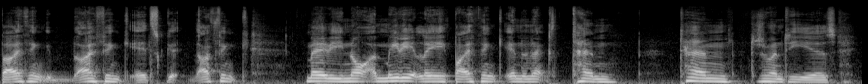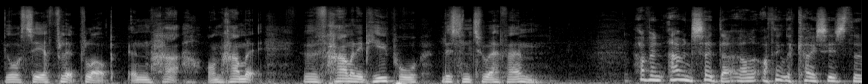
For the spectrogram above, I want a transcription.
but I think I think it's I think maybe not immediately, but I think in the next 10, 10 to twenty years you'll see a flip flop in ha- on how many how many people listen to FM. Having having said that, I, I think the case is the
